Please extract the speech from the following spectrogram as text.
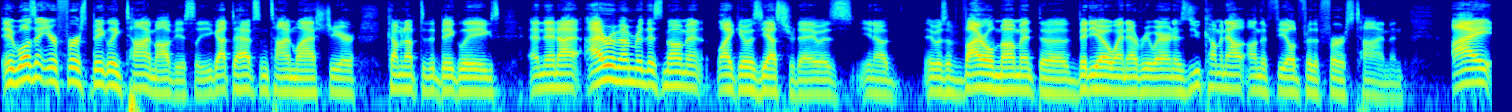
it wasn't your first big league time. Obviously, you got to have some time last year coming up to the big leagues, and then I I remember this moment like it was yesterday. It was you know it was a viral moment. The video went everywhere, and it was you coming out on the field for the first time. And I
